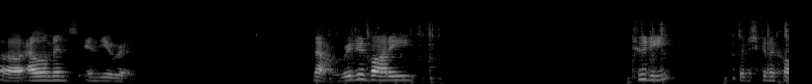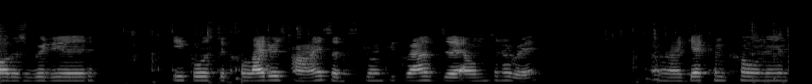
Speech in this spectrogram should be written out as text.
uh, element in the array. Now, rigid body 2D, we're just going to call this rigid equals to colliders i. so it's going to grab the element in array. Uh, get component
